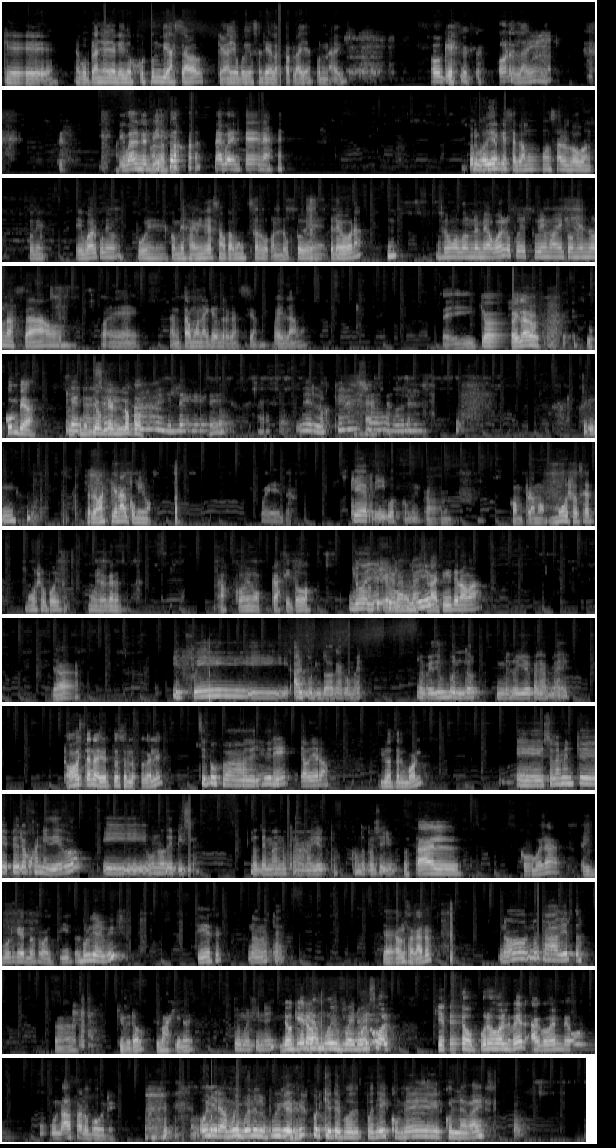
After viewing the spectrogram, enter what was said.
Que mi cumpleaños había caído justo un día sábado, que nadie podía salir a la playa con nadie. Ok, ahora la misma. Igual nos dijo la cuarentena. Pero Podía que sacamos un salvo con. pudi- igual pudimos, pues, con mi familia sacamos un salvoconducto de tres horas. ¿Mm? Nos fuimos donde mi abuelo, pues estuvimos ahí comiendo un asado. eh, cantamos una que otra canción, bailamos. ¿Y qué bailaron? Sus cumbias. Su Este cumbión es loco. baile Sí, de los que sobran. sí. Pero más que nada comimos. Buena. Qué rico es comer. Compramos, compramos mucho cerdo, mucho pollo, mucha carne. Nos comimos casi todo. Yo Nos ayer fui a la como un playa platito nomás. ¿Ya? y fui al bulldog a comer. Me pedí un bulldog y me lo llevé para la playa. ¿Hoy están abiertos esos locales? Sí, pues para delivery. Sí, ya abrieron. ¿Y los del mall? Eh, solamente Pedro, Juan y Diego y uno de pizza. Los demás no estaban abiertos cuando pasé yo. ¿No está el. ¿Cómo era? El burger, no sé cuántito. ¿Burger Beef? ¿Sí, ese? No, no está. ¿Ya lo sacaron? No, no estaba abierto. Ah, quebró, ¿te imaginas? ¿Te imaginas? Yo quiero. Era muy bueno ese. Quiero puro volver a comerme un, un asa a lo pobre. Oye, era muy bueno el Burger Sí. Beef porque te pod- podías comer con la Vice.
